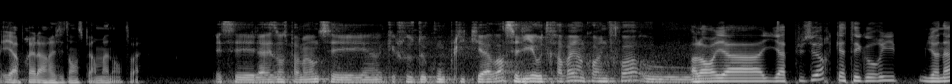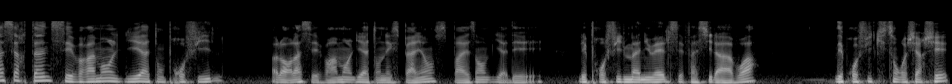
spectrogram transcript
et après la résidence permanente. Ouais. Et c'est la résidence permanente, c'est quelque chose de compliqué à avoir. C'est lié au travail encore une fois ou? Alors, il y a, il y a plusieurs catégories. Il y en a certaines, c'est vraiment lié à ton profil. Alors là, c'est vraiment lié à ton expérience. Par exemple, il y a des les profils manuels, c'est facile à avoir. Des profils qui sont recherchés.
